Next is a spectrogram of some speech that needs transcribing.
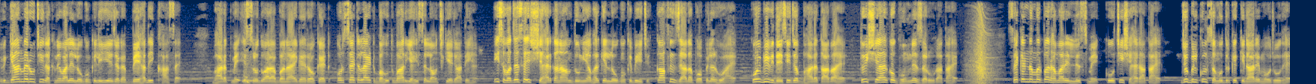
विज्ञान में रुचि रखने वाले लोगों के लिए ये जगह बेहद ही खास है। भारत में इसरो द्वारा बनाए गए रॉकेट और सैटेलाइट बहुत बार यही से लॉन्च किए जाते हैं। इस वजह से इस शहर का नाम दुनिया भर के लोगों के बीच काफ़ी ज़्यादा पॉपुलर हुआ है। कोई भी विदेशी जब भारत आता है तो इस शहर को घूमने ज़रूर आता है। सेकंड नंबर पर हमारी लिस्ट में कोची शहर आता है, जो बिल्कुल समुद्र के किनारे मौजूद है।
